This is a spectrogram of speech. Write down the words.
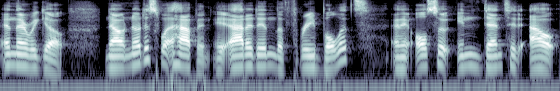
and there we go. Now notice what happened. It added in the three bullets and it also indented out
